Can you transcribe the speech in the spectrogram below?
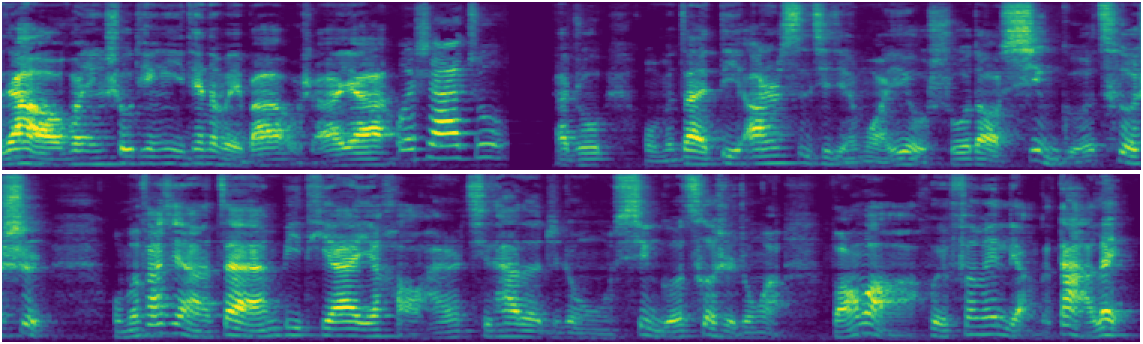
大家好，欢迎收听一天的尾巴，我是阿丫，我是阿朱。阿朱，我们在第二十四期节目啊，也有说到性格测试。我们发现啊，在 MBTI 也好，还是其他的这种性格测试中啊，往往啊会分为两个大类，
